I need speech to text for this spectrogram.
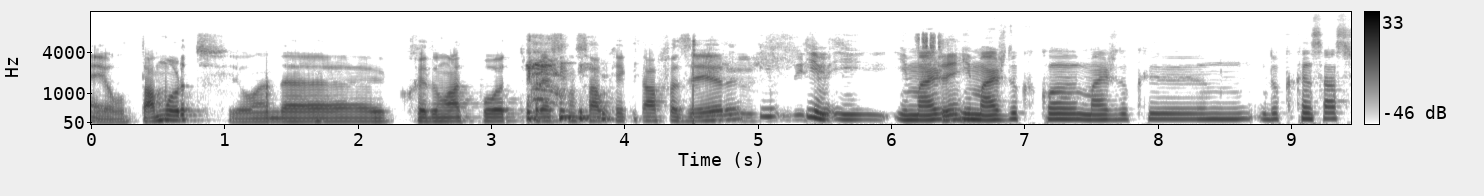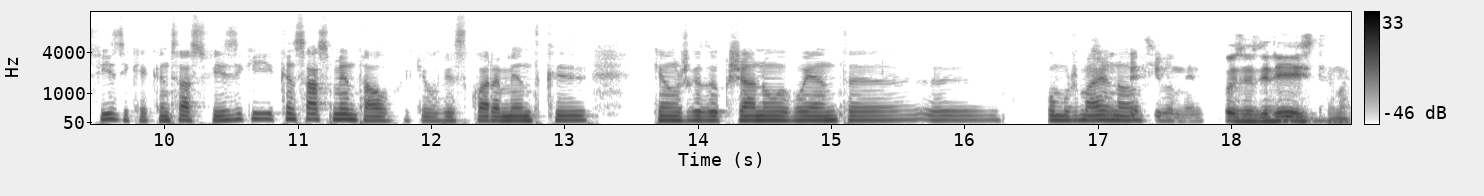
é, ele está morto. Ele anda a correr de um lado para o outro, parece que não sabe o que é que está a fazer. E, e, e- mais, Sim. e mais do que mais do que do que cansaço físico, é cansaço físico e cansaço mental. Aquilo vê-se claramente que, que é um jogador que já não aguenta eh, como os mais novos. Pois eu diria isso também,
